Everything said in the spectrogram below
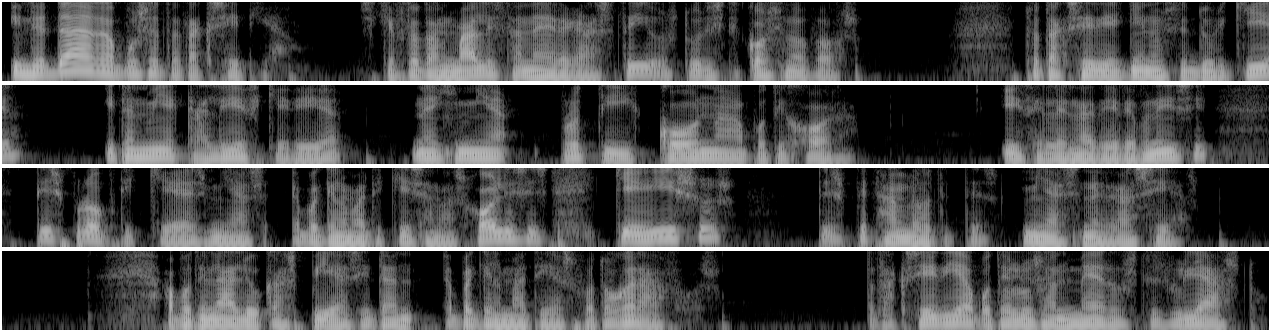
Η Νεντά αγαπούσε τα ταξίδια. Σκεφτόταν μάλιστα να εργαστεί ως τουριστικός συνοδός. Το ταξίδι εκείνο στην Τουρκία ήταν μια καλή ευκαιρία να έχει μια πρώτη εικόνα από τη χώρα. Ήθελε να διερευνήσει τις προοπτικές μιας επαγγελματικής ανασχόλησης και ίσως τις πιθανότητες μιας συνεργασίας. Από την άλλη ο Κασπίας ήταν επαγγελματίας φωτογράφος. Τα ταξίδια αποτελούσαν μέρος της δουλειάς του.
